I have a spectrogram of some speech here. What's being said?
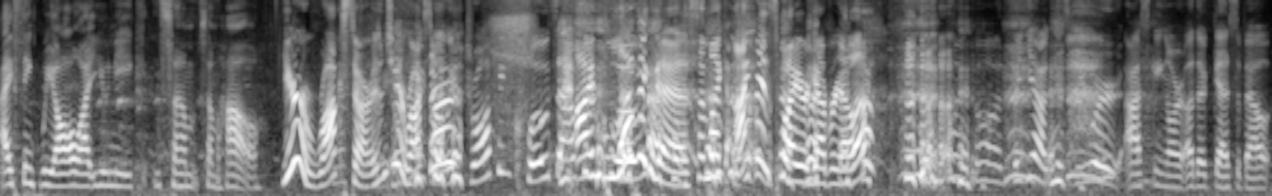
I think we all are unique some somehow. You're a rock star, isn't she a rock star? Dropping quotes after I'm quotes. loving this. I'm like, I'm inspired, Gabriela. oh my god! But yeah, because we were asking our other guests about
